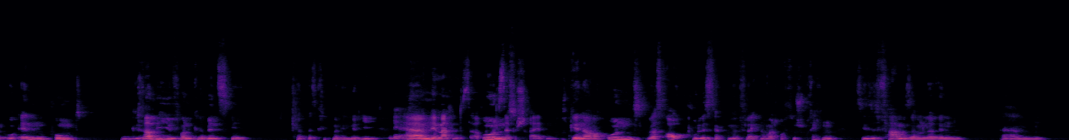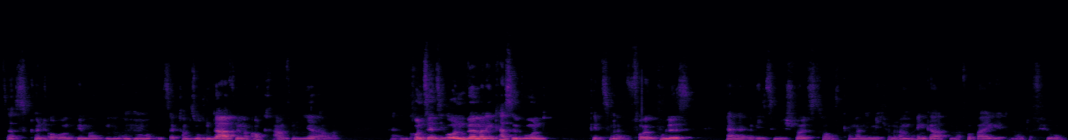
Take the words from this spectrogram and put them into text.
J-O-N. Punkt Grabi von Grabinski. Ich glaube, das kriegt man hin mit I. Ja. Ähm, wir machen das auch in und- dieser Beschreibung. Genau. Und was auch cool ist, da kommen wir vielleicht nochmal drauf zu sprechen, ist diese Farbensammlerin. Ähm, das könnt ihr auch irgendwie mal, Mhm. auf Instagram suchen. Da findet man auch Kram von mir, aber ähm, grundsätzlich und wenn man in Kassel wohnt, gibt es mal voll Cooles. Äh, bin ich ziemlich stolz drauf. Kann man nämlich, wenn man am Weingarten mal vorbeigeht in der Unterführung,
